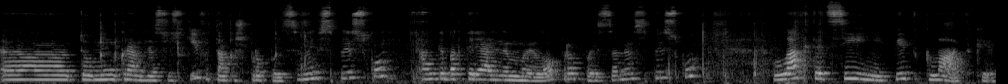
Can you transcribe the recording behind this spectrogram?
Е, Тому крем для сосків також прописаний в списку. Антибактеріальне мило прописане в списку. Лактаційні підкладки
